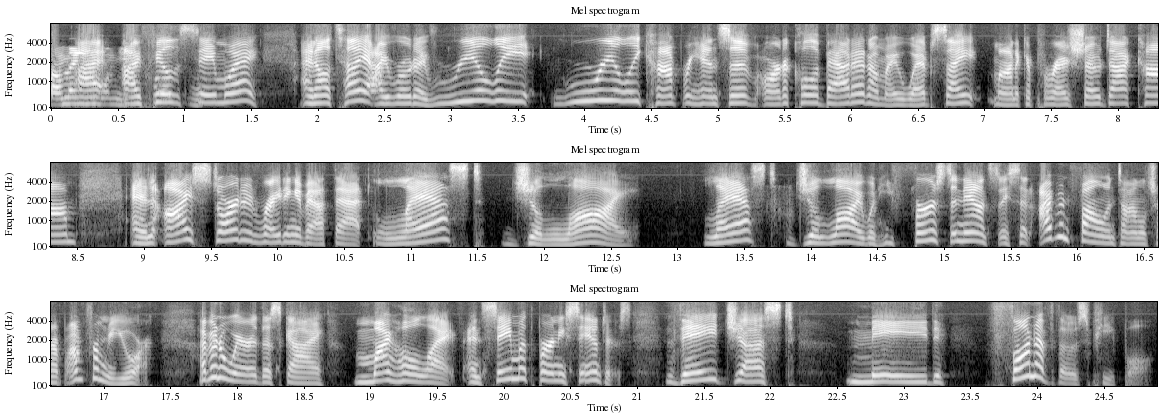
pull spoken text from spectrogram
I I, feel the same way. And I'll tell you, I wrote a really, really comprehensive article about it on my website, monicaperezshow.com. And I started writing about that last July. Last July, when he first announced, I said, I've been following Donald Trump. I'm from New York. I've been aware of this guy my whole life. And same with Bernie Sanders. They just made fun of those people.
